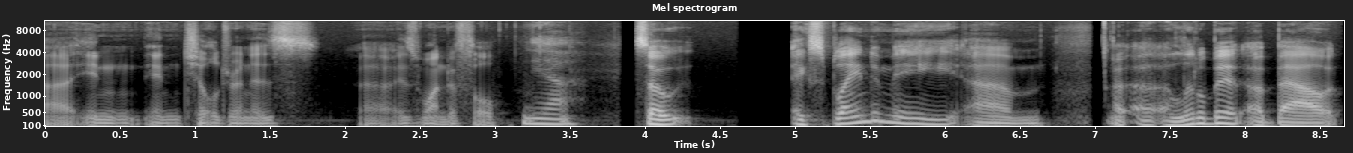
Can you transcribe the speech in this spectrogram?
uh, in in children is uh, is wonderful. Yeah. So, explain to me um, a- a, little bit about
